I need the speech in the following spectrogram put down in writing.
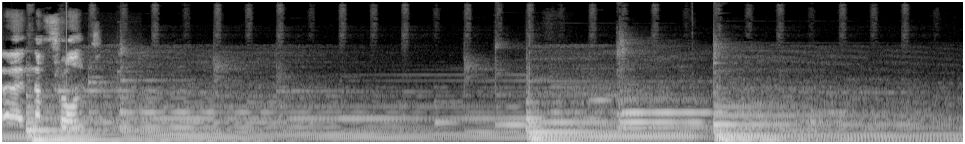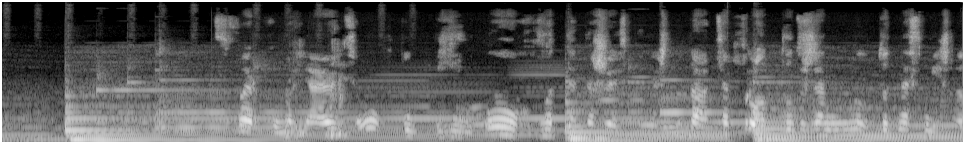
е, на фронт. Зверху валяються. Ох, тут, блін, ох, вот это жесть, конечно, да, це фронт. Тут вже ну тут не смішно.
